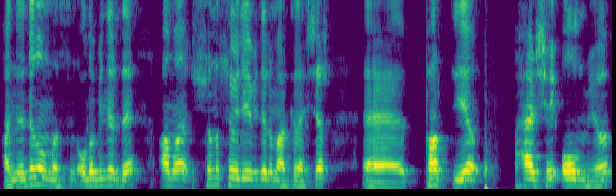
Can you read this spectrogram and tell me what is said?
Hani neden olmasın olabilir de ama şunu söyleyebilirim arkadaşlar. e, pat diye her şey olmuyor.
